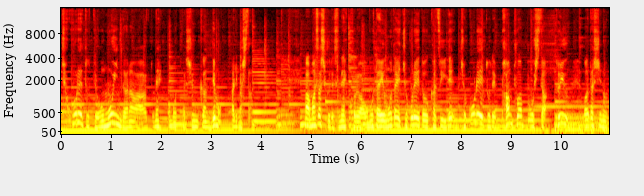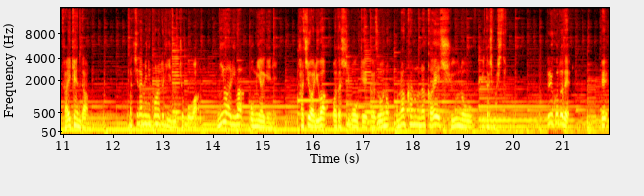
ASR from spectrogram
チョコレートって重いんだなとね、思った瞬間でもありました。まあ、まさしくですね、これは重たい重たいチョコレートを担いで、チョコレートでパンプアップをしたという私の体験談。まあ、ちなみにこの時のチョコは、2割はお土産に、8割は私、OK 画像のお腹の中へ収納いたしました。ということで、え、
